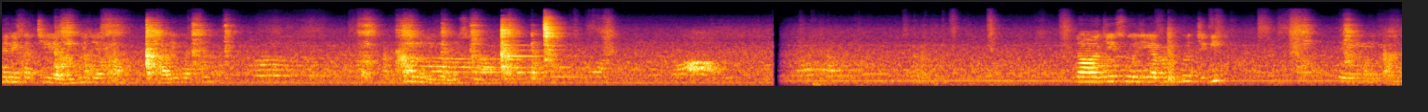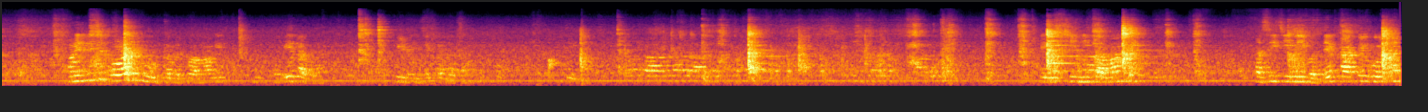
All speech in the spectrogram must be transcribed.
ਫਿਰ ਨਹੀਂ ਕੱਚੀ ਰਹਿ ਜੂਗੀ ਜੇ ਆਪਾਂ ਸਾਰੀ ਕੱਚੀ। ਤੁਹਾਨੂੰ ਵੀ ਕਹਿੰਦੀ ਸੁਣਾ ਲਓ ਜੀ, ਸੂਜੀ ਆਪਣੀ ਭੁੱਜ ਗਈ। ਤੇ ਹੁਣ ਇਹਦੇ ਵਿੱਚ ਥੋੜਾ ਜਿਹਾ ਫੂਡ ਕਲਰ ਪਾਵਾਂਗੇ। ਵਧੀਆ ਲੱਗਦਾ। ਪੀਲੇ ਜਿਹੇ ਕਲਰ ਦਾ। ਤੇ ਤੇ ਚੀਨੀ ਪਾਵਾਂਗੇ। ਅਸੀਂ ਚੀਨੀ ਵਧੇ ਖਾ ਕੇ ਖੁਸ਼ ਹਾਂ।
